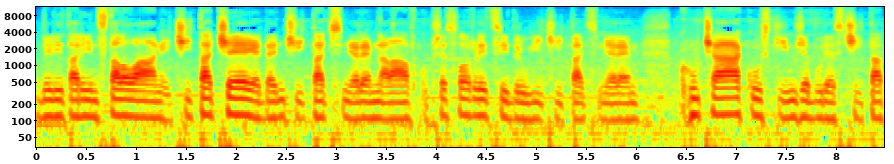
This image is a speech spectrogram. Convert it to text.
byly tady instalovány čítače, jeden čítač směrem na lávku přes Orlici, druhý čítač směrem k Hučáku s tím, že bude sčítat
